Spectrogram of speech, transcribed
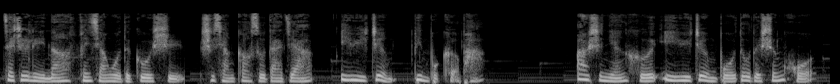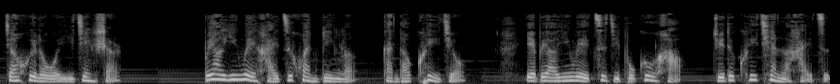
在这里呢，分享我的故事是想告诉大家，抑郁症并不可怕。二十年和抑郁症搏斗的生活，教会了我一件事儿：不要因为孩子患病了感到愧疚，也不要因为自己不够好觉得亏欠了孩子。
